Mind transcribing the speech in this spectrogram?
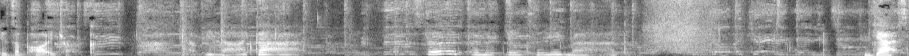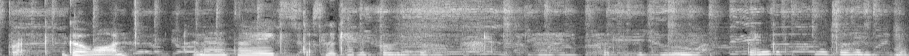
It's a party track. Love me like that. Yes, Brooke. Go on. Think about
